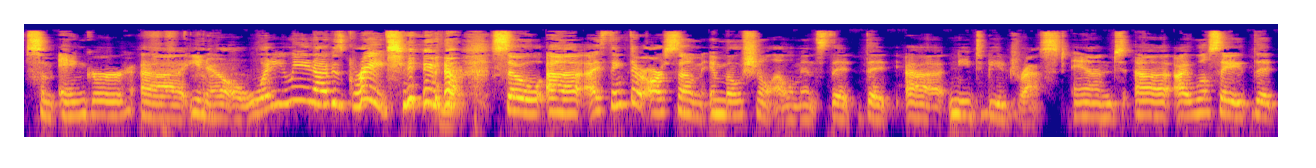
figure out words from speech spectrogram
some anger. Uh, you know, what do you mean? I was great. you know, so uh, I think there are some emotional elements that that uh, need to be addressed. And uh, I will say that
